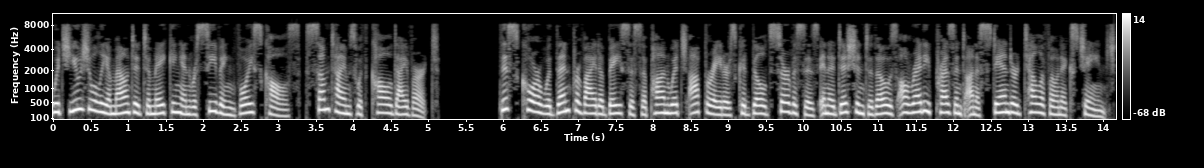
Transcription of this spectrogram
which usually amounted to making and receiving voice calls, sometimes with call divert. This core would then provide a basis upon which operators could build services in addition to those already present on a standard telephone exchange.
